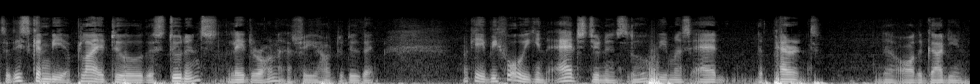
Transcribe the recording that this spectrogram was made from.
So this can be applied to the students later on. I'll show you how to do that okay before we can add students though we must add the parent the, or the guardian.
